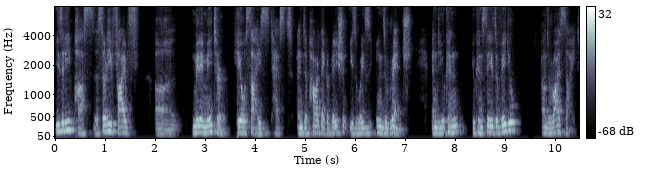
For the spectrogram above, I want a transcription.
easily pass the 35 uh, millimeter hail size test and the power degradation is within the range. And you can, you can see the video on the right side.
